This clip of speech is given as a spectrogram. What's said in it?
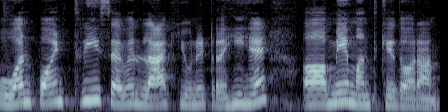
वो 1.37 लाख यूनिट रही हैं मई मंथ के दौरान।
